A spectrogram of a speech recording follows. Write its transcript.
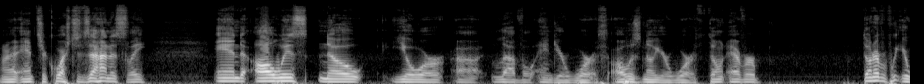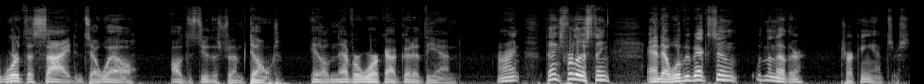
All right. Answer questions honestly and always know your uh, level and your worth. Always know your worth. Don't ever, don't ever put your worth aside and say, "Well, I'll just do this for them." Don't. It'll never work out good at the end. All right. Thanks for listening, and uh, we'll be back soon with another Trucking Answers.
